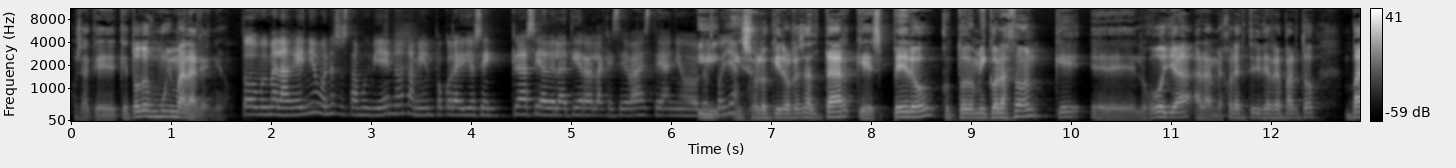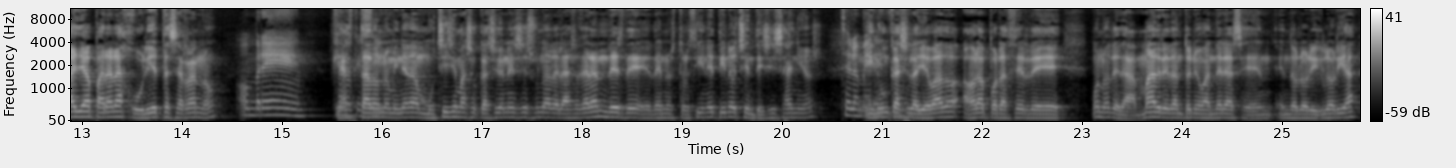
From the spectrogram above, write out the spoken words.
o sea que, que todo es muy malagueño. Todo muy malagueño, bueno, eso está muy bien, ¿no? También un poco la idiosincrasia de la tierra en la que se va este año los Y, Goya. y solo quiero resaltar que espero, con todo mi corazón, que eh, el Goya, a la mejor actriz de reparto, vaya a parar a Julieta Serrano, Hombre, que claro ha estado sí. nominada en muchísimas ocasiones, es una de las grandes de, de nuestro cine, tiene 86 años Se lo y nunca se lo ha llevado. Ahora por hacer de, bueno, de la madre de Antonio Banderas en, en Dolor y Gloria,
